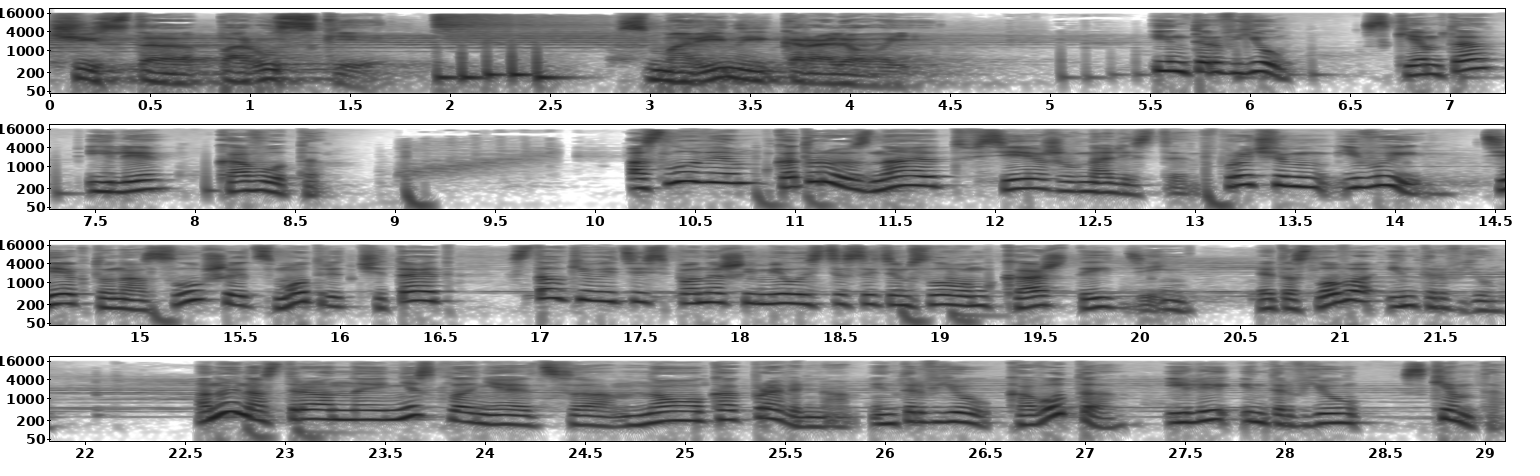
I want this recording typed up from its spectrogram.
Чисто по-русски. С Мариной Королевой. Интервью с кем-то или кого-то. О слове, которое знают все журналисты. Впрочем, и вы, те, кто нас слушает, смотрит, читает Сталкиваетесь по нашей милости с этим словом каждый день. Это слово «интервью» Оно иностранное, не склоняется, но как правильно, интервью кого-то или интервью с кем-то?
